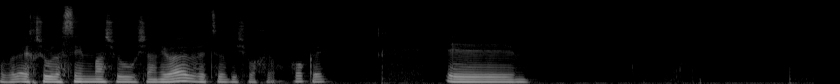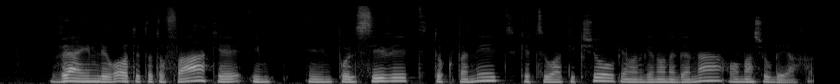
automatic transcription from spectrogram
אבל איכשהו לשים משהו שאני אוהב אצל מישהו אחר. אוקיי. אה, והאם לראות את התופעה כאימפולסיבית, תוקפנית, כצורת תקשור, כמנגנון הגנה או משהו ביחד.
